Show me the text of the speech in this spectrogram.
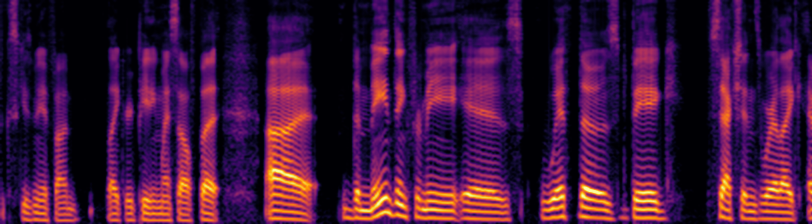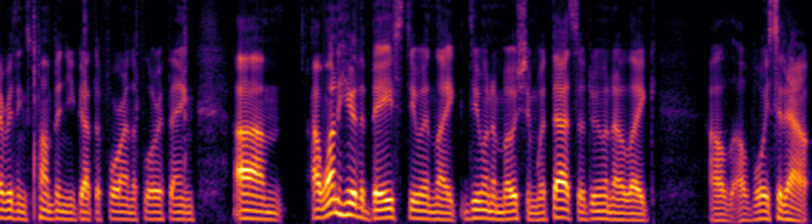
excuse me if I'm like repeating myself, but uh, the main thing for me is with those big sections where like everything's pumping, you've got the four on the floor thing. Um, I want to hear the bass doing like doing a motion with that. So doing a like, I'll I'll voice it out.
